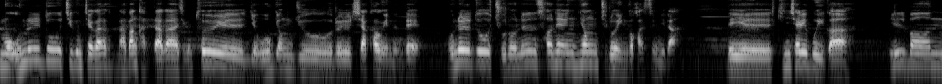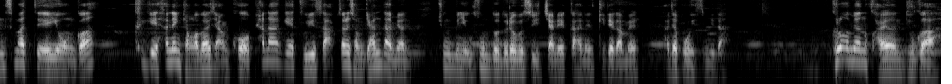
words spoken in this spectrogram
뭐 오늘도 지금 제가 마방 갔다가 지금 토요일 이제 5경주를 시작하고 있는데 오늘도 주로는 선행형 주로인 것 같습니다. 내일 긴샤리 부이가 1번 스마트 A1과 크게 선행 경험을 하지 않고 편하게 둘이서 앞선을 전개한다면 충분히 우승도 노려볼 수 있지 않을까 하는 기대감을 가져보고 있습니다. 그러면 과연 누가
